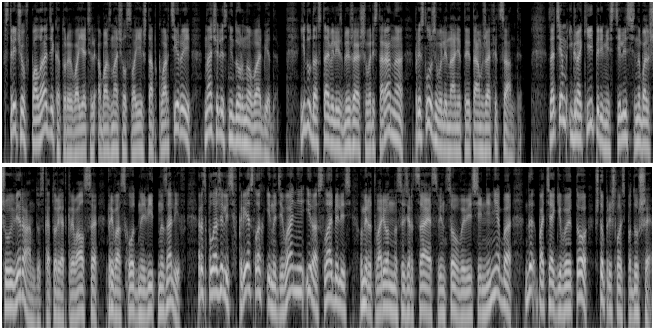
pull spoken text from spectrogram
Встречу в Палладе, которую воятель обозначил своей штаб-квартирой, начали с недурного обеда. Еду доставили из ближайшего ресторана, прислуживали нанятые там же официанты. Затем игроки переместились на большую веранду, с которой открывался превосходный вид на залив, расположились в креслах и на диване и расслабились, умиротворенно созерцая свинцовое весеннее небо, да подтягивая то, что пришлось по душе.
